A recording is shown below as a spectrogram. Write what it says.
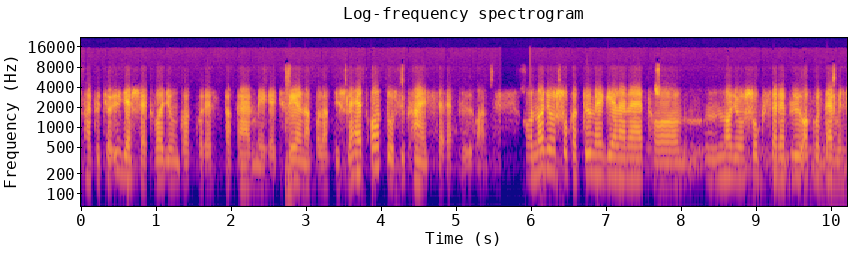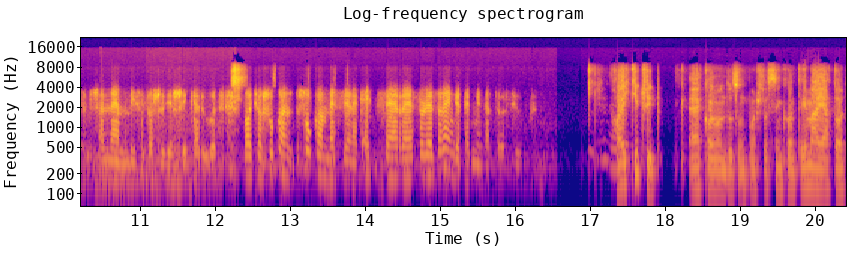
Hát, hogyha ügyesek vagyunk, akkor ezt akár még egy fél nap alatt is lehet, attól függ, hány szereplő van. Ha nagyon sok a tömegjelenet, ha nagyon sok szereplő, akkor természetesen nem biztos, hogy ez sikerül. Vagy ha sokan, sokan beszélnek egyszerre, szóval ez rengeteg mindentől függ. Ha egy kicsit elkalandozunk most a szinkron témájától,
